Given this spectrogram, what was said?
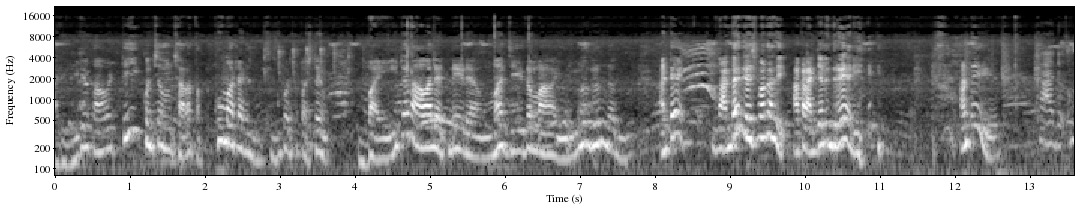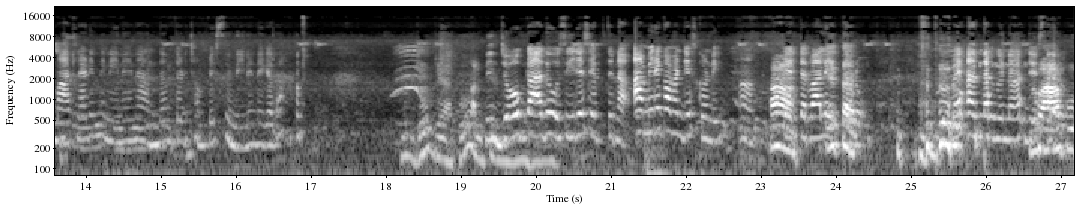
అది వీడియో కాబట్టి కొంచెం చాలా తక్కువ మాట్లాడింది. సిగ్గుపడుతూ ఫస్ట్ టైం బయట రావాలి ఎట్నే అమ్మ జీవితం మా ఇల్లు. అంటే అందరికి తెలిసిపోతుంది. అక్కడ అంజలిందిరే అని. అంటే కాదు మాట్లాడింది నేనైనా అందంతో చంపేస్తుంది నేనే కదా. నేను జోక్ కాదు సీరియస్ చెప్తున్నా. ఆ మీరే కామెంట్ చేసుకోండి. చేస్తారు వాళ్ళే. చెప్తారు. ఆపు.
